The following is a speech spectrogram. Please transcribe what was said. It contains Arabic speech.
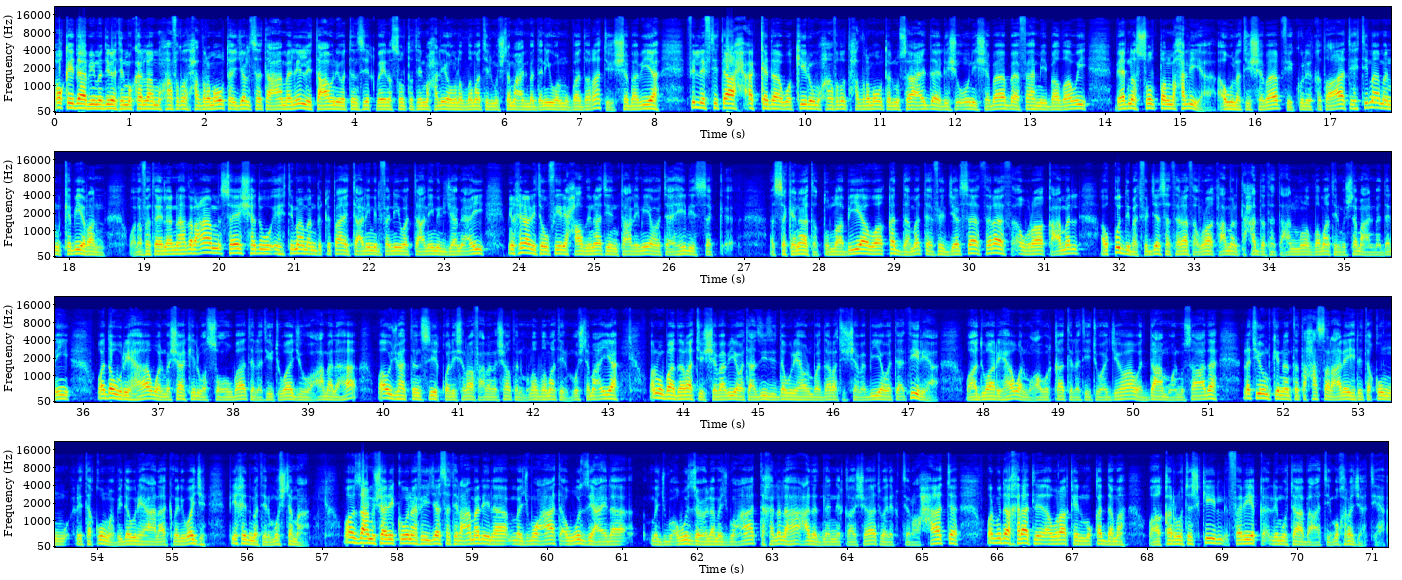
عقد بمدينة المكلا محافظة حضرموت جلسة عمل للتعاون والتنسيق بين السلطة المحلية ومنظمات المجتمع المدني والمبادرات الشبابية. في الافتتاح أكد وكيل محافظة حضرموت المساعد لشؤون الشباب فهمي باضاوي بأن السلطة المحلية أولت الشباب في كل القطاعات اهتماما كبيرا. ولفت إلى أن هذا العام سيشهد اهتماما بقطاع التعليم الفني والتعليم الجامعي من خلال توفير حاضنات تعليمية وتأهيل السك السكنات الطلابية وقدمت في الجلسة ثلاث أوراق عمل أو قدمت في الجلسة ثلاث أوراق عمل تحدثت عن منظمات المجتمع المدني ودورها والمشاكل والصعوبات التي تواجه عملها وأوجه التنسيق والإشراف على نشاط المنظمات المجتمعية والمبادرات الشبابية وتعزيز دورها والمبادرات الشبابية وتأثيرها وأدوارها والمعوقات التي تواجهها والدعم والمساعدة التي يمكن أن تتحصل عليه لتقوم لتقوم بدورها على أكمل وجه في خدمة المجتمع. ووزع المشاركون في جلسة العمل إلى مجموعات أو وزع إلى مجمو... وزعوا إلى مجموعات تخللها عدد من النقاشات والاقتراحات والمداخلات للأوراق المقدمة وأقروا تشكيل فريق لمتابعة مخرجاتها.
